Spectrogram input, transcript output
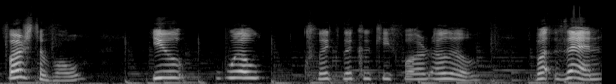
First of all, you will click the cookie for a little, but then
